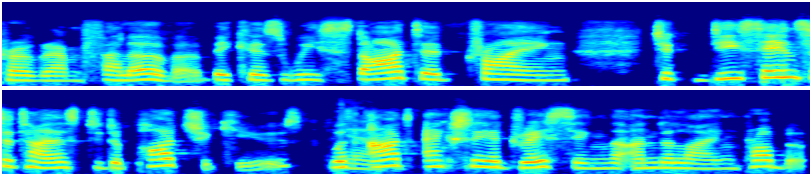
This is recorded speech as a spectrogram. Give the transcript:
program fell over because we started trying to desensitize to departure cues without yeah. actually addressing the underlying problem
